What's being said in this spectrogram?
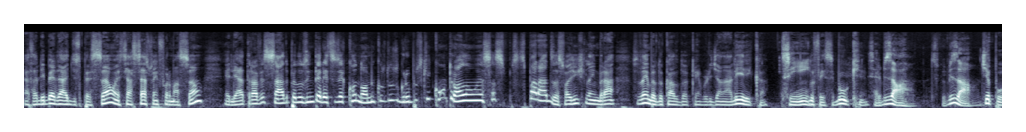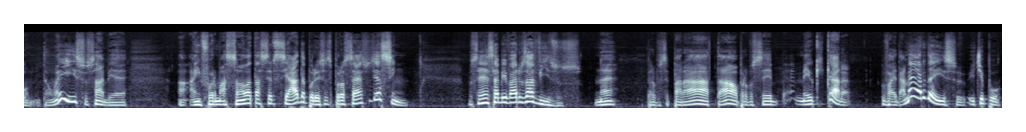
Essa liberdade de expressão, esse acesso à informação, ele é atravessado pelos interesses econômicos dos grupos que controlam essas, essas paradas. É só a gente lembrar. Você lembra do caso da Cambridge Analytica, Sim, do Facebook? isso era bizarro. Isso foi bizarro. Tipo, então é isso, sabe? É, a, a informação ela tá cerceada por esses processos e assim, você recebe vários avisos, né? Pra você parar, tal, pra você meio que, cara, vai dar merda isso. E tipo,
